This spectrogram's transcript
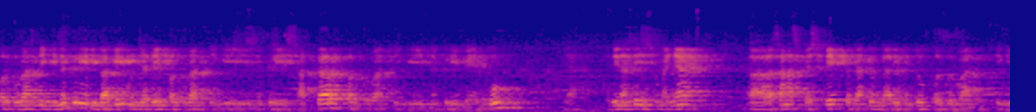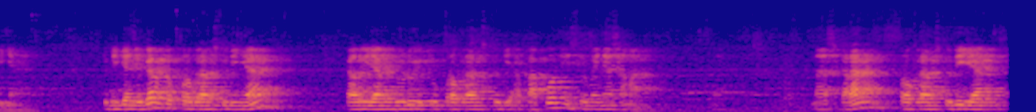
Perguruan tinggi negeri dibagi menjadi perguruan tinggi negeri Satker, perguruan tinggi negeri BNU. Ya. Jadi nanti instrumennya uh, sangat spesifik tergantung dari bentuk perguruan tingginya. Demikian juga untuk program studinya, kalau yang dulu itu program studi apa pun instrumennya sama. Nah sekarang program studi yang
